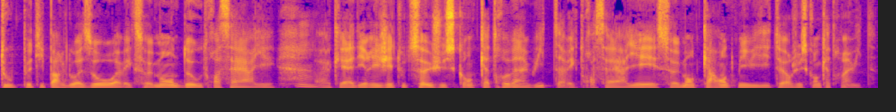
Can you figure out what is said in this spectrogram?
tout petit parc d'oiseaux avec seulement deux ou trois salariés, mmh. euh, qu'elle a dirigé toute seule jusqu'en 88 avec trois salariés et seulement 40 000 visiteurs jusqu'en 88.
